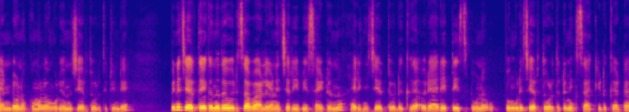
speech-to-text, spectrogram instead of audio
രണ്ട് ഉണക്കമുളകും കൂടി ഒന്ന് ചേർത്ത് കൊടുത്തിട്ടുണ്ട്. പിന്നെ ചേർത്തേക്കുന്നത് ഒരു സവാളയാണ്. ചെറിയ പീസായിട്ടൊന്ന് അരിഞ്ഞ് ചേർത്ത് കൊടുക്കുക. ഒരു അര ടീസ്പൂണ് ഉപ്പും കൂടി ചേർത്ത് കൊടുത്തിട്ട് മിക്സാക്കി എടുക്കുക കേട്ടോ.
